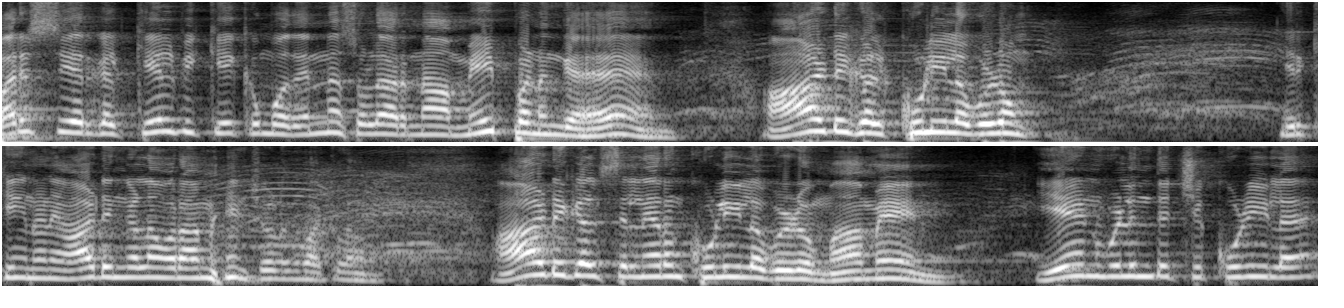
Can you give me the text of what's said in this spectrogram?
பரிசியர்கள் கேள்வி கேட்கும் போது என்ன சொல்றார் நான் மெய்ப்பனுங்க. ஆடுகள் குழியில விழும். இருக்கீங்க நான் ஆடுங்கள்லாம் வராமேன்னு சொல்லுங்க பார்க்கலாம். ஆடுகள் சில நேரம் குழியில விழும். ஆமேன். ஏன் விழுந்துச்சு குழியில?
